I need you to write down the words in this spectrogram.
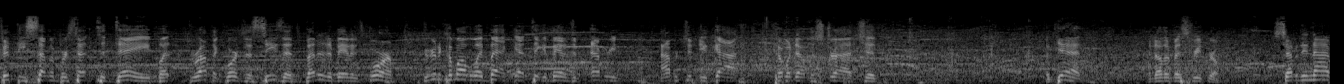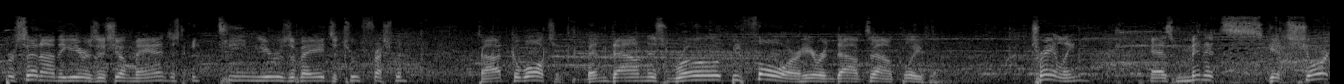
57% today, but throughout the course of the season, it's been an advantage for him. If you're going to come all the way back, you got to take advantage of every opportunity you got coming down the stretch. And again, another missed free throw. 79% on the year is this young man, just 18 years of age, a true freshman. Tod Kowalczyk, been down this road before here in downtown Cleveland. Trailing as minutes get short,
